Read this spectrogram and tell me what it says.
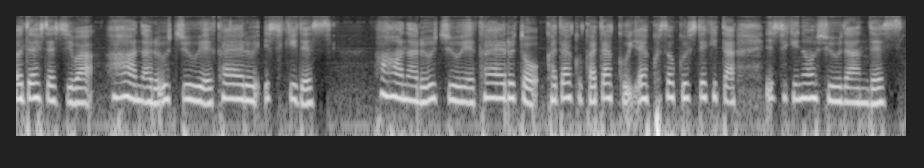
私たちは母なる宇宙へ帰る意識です。母なる宇宙へ帰ると固く固く約束してきた意識の集団です。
